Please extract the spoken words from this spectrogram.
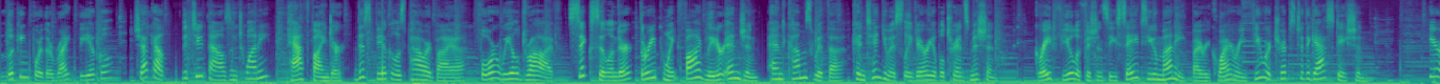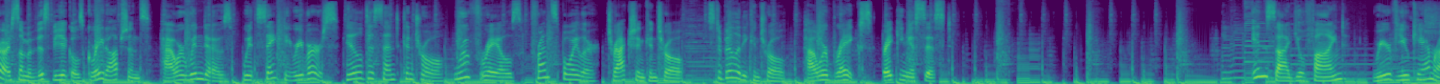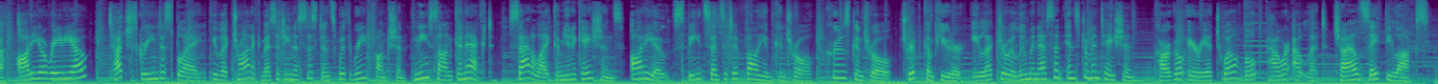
Looking for the right vehicle? Check out the 2020 Pathfinder. This vehicle is powered by a four-wheel drive, six-cylinder, 3.5-liter engine, and comes with a continuously variable transmission. Great fuel efficiency saves you money by requiring fewer trips to the gas station. Here are some of this vehicle's great options. Power windows with safety reverse, hill descent control, roof rails, front spoiler, traction control, stability control, power brakes, braking assist. Inside you'll find rear view camera, audio radio, touchscreen display, electronic messaging assistance with read function, Nissan Connect, satellite communications, audio, speed sensitive volume control, cruise control, trip computer, electroluminescent instrumentation, cargo area 12 volt power outlet, child safety locks.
